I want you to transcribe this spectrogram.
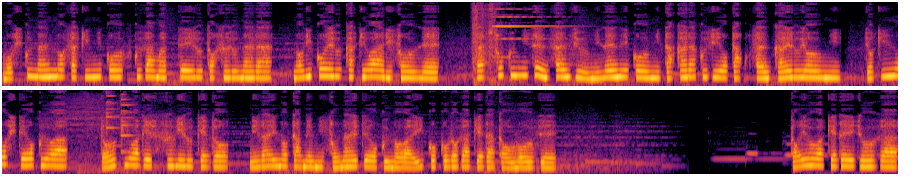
もし苦難の先に幸福が待っているとするなら、乗り越える価値はありそうね。早速2032年以降に宝くじをたくさん買えるように、貯金をしておくわ。動機はゲスすぎるけど、未来のために備えておくのはいい心がけだと思うぜ。というわけで以上が、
